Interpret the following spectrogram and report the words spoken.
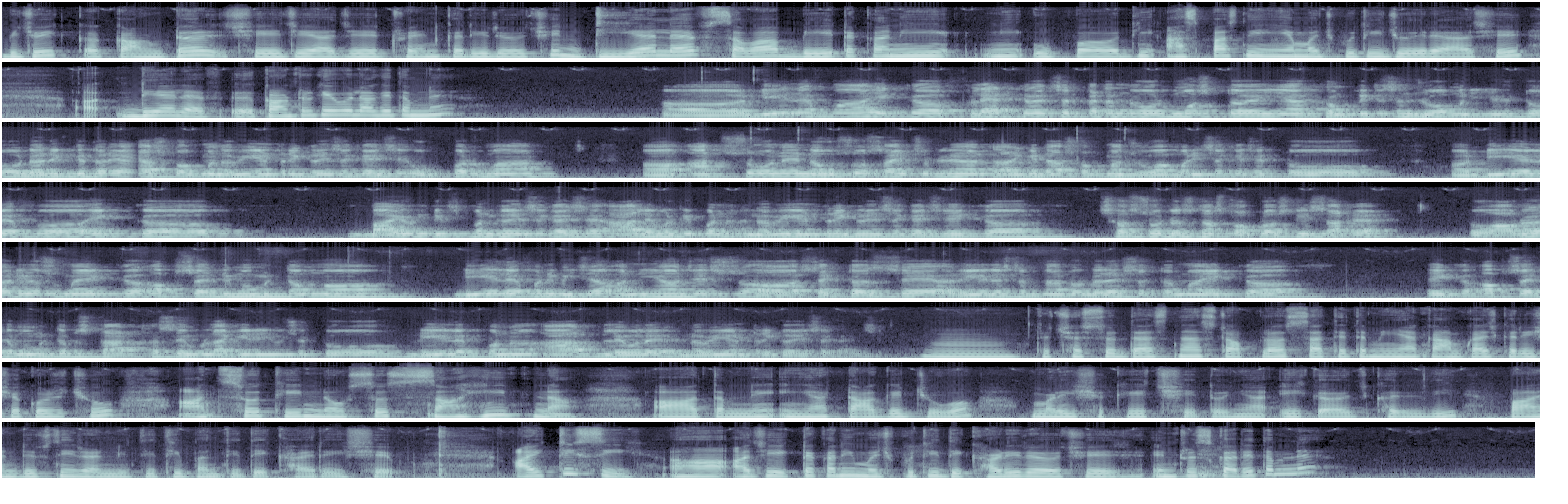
બીજો એક કાઉન્ટર છે જે આજે ટ્રેન્ડ કરી રહ્યો છે ડીએલએફ સવા બે ટકાની ઉપરની આસપાસની અહીંયા મજબૂતી જોઈ રહ્યા છે ડીએલએફ કાઉન્ટર કેવું લાગે તમને ડીએલએફમાં એક ફ્લેટ કરેક્શન પેટર્ન ઓલમોસ્ટ અહીંયા કોમ્પિટિશન જોવા મળી છે, તો દરેક દરે આ સ્ટોકમાં નવી એન્ટ્રી કરી શકે છે. ઉપરમાં આઠસો અને નવસો સાઠ સુધીના ટાર્ગેટ આ સ્ટોકમાં જોવા મળી શકે છે, તો ડીએલએફ એક બાયોન ડિપ્સ પણ કરી શકાય છે, આ લેવલથી પણ નવી એન્ટ્રી કરી શકાય છે એક છસો દસના સ્ટોપ લોસની સાથે. તો આવનારા દિવસોમાં એક અપસાઇડની મોમેન્ટમ ડીએલએફ અને બીજા અન્ય જે સેક્ટર્સ છે રિયલ એસ્ટેટના તો દરેક સેક્ટરમાં એક એક અપસાઇડ મોમેન્ટમ સ્ટાર્ટ થશે એવું લાગી રહ્યું છે તો ડીએલએફ પણ આ લેવલે નવી એન્ટ્રી કરી શકાય છે. તો છસો દસના સ્ટોપ લોસ સાથે તમે અહીંયા કામકાજ કરી શકો છો. આઠસોથી નવસો સાહીઠના તમને અહીંયા ટાર્ગેટ જોવા મળી શકે છે. તો અહીંયા એક ખરીદી બાય ડિપ્સની રણનીતિથી બનતી દેખાઈ રહી છે. આઈટીસી આજે એક ટકાની મજબૂતી દેખાડી રહ્યો છે. ઇન્ટરેસ્ટ કરે તમને?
